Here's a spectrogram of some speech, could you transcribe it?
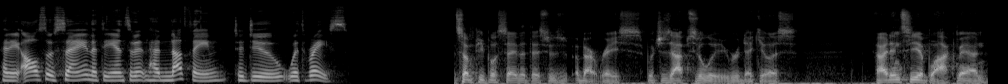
Penny also saying that the incident had nothing to do with race. Some people say that this was about race, which is absolutely ridiculous. I didn't see a black man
